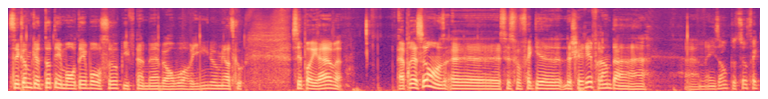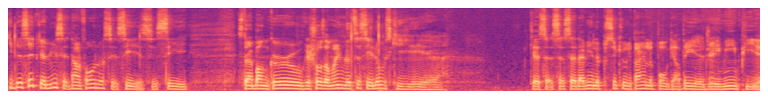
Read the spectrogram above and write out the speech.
C'est comme que tout est monté pour ça, puis finalement, ben, on voit rien. mais en tout cas, c'est pas grave. Après ça, euh, c'est ça. Fait que le shérif rentre dans la maison, tout ça. Fait qu'il décide que lui, c'est, dans le fond, c'est, un bunker ou quelque chose de même. Là, c'est là où qui est, euh, que ça, devient le plus sécuritaire pour garder euh, Jamie puis,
